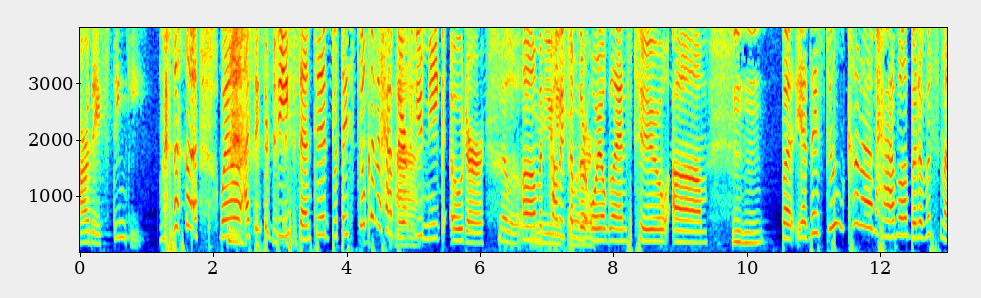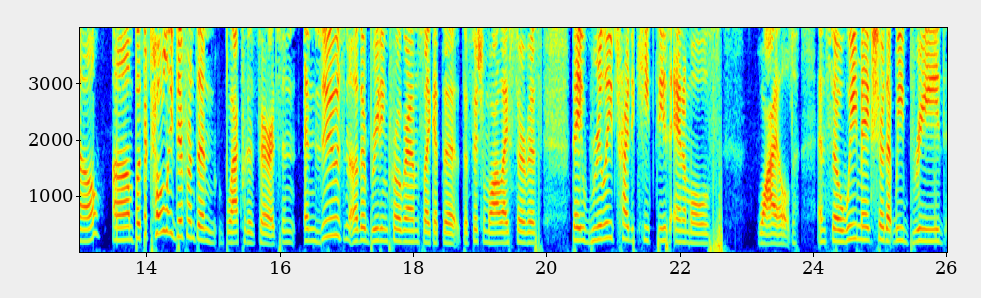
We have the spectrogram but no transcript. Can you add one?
are they stinky? well, I think they're descented, but they still kind of have their ah, unique odor. Um, it's probably some odor. of their oil glands too. Um, mm-hmm. But yeah, they still kind of have a bit of a smell. Um, but they're totally different than black-footed ferrets. And, and zoos and other breeding programs, like at the, the Fish and Wildlife Service, they really try to keep these animals wild. And so we make sure that we breed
